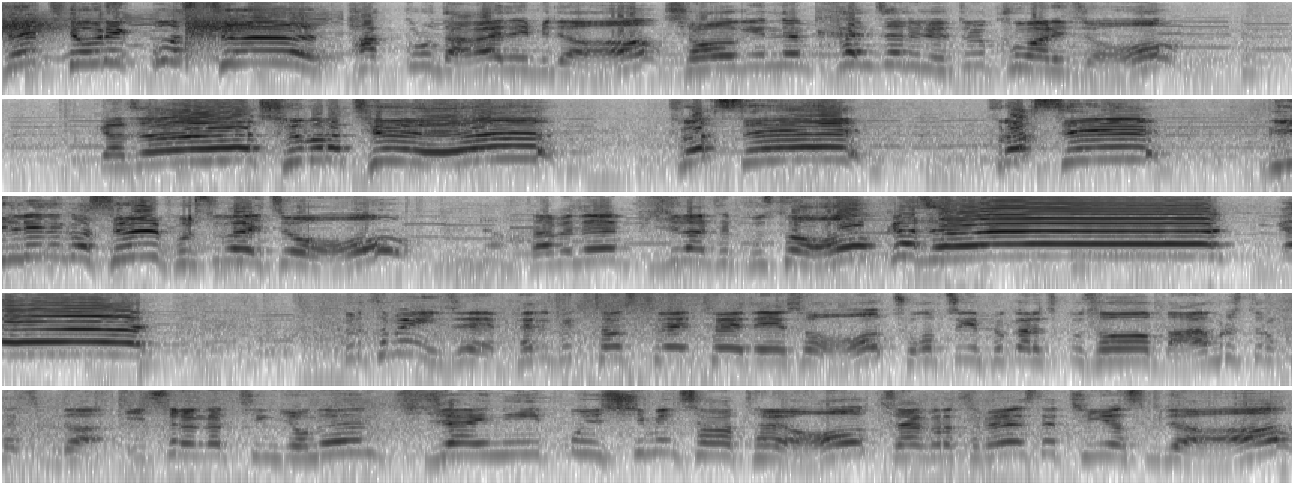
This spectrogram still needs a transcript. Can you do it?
메테오릭 버스! 밖으로 나가야 됩니다. 저기 있는 칸자리를 뚫고 말이죠. 가자 출발 하트! 브락셀 브락셀! 밀리는 것을 볼 수가 있죠. 다음에는 비질란테 부스터. 가자! 까 그렇다면 이제 베드픽터 스트레이터에 대해서 종합적인 평가를 듣고서 마무리 하도록 하겠습니다. 이 차량 같은 경우는 디자인이 이쁜 시민차 같아요. 자 그렇다면 세팅이었습니다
